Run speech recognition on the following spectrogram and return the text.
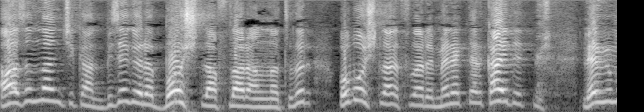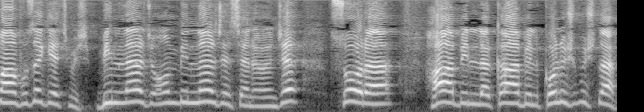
ağzından çıkan bize göre boş laflar anlatılır. O boş lafları melekler kaydetmiş. Levh-i mahfuza geçmiş. Binlerce, on binlerce sene önce sonra Habil'le Kabil konuşmuşlar.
